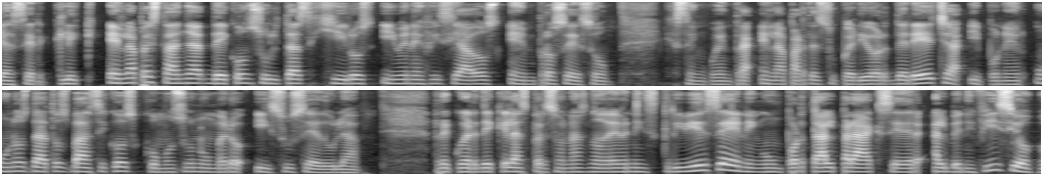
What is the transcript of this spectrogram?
y hacer clic en la pestaña de consultas, giros y beneficiados en proceso, que se encuentra en la parte superior derecha, y poner unos datos básicos como su número y su cédula. Recuerde que las personas no deben inscribirse en ningún portal para acceder al beneficio,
